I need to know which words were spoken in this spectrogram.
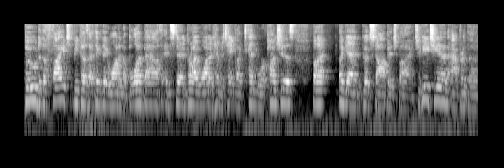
booed the fight because I think they wanted a bloodbath. Instead, probably wanted him to take like ten more punches. But again, good stoppage by Chivichyan after the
